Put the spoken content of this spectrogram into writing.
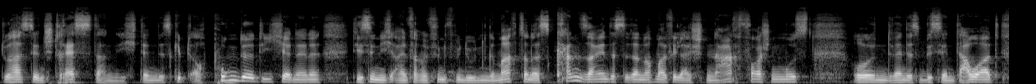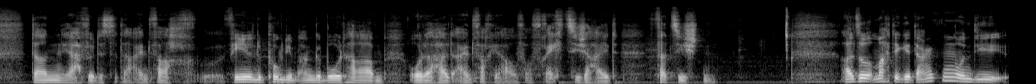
du hast den Stress dann nicht. Denn es gibt auch Punkte, die ich hier nenne, die sind nicht einfach in fünf Minuten gemacht, sondern es kann sein, dass du dann nochmal vielleicht nachforschen musst. Und wenn das ein bisschen dauert, dann ja, würdest du da einfach fehlende Punkte im Angebot haben oder halt einfach ja auf, auf Rechtssicherheit verzichten. Also mach dir Gedanken und die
